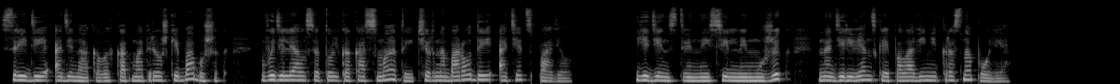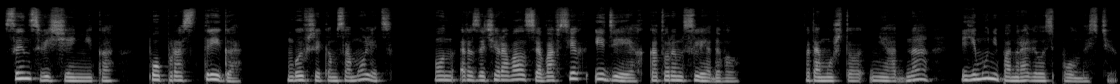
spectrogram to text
Среди одинаковых, как матрешки бабушек, выделялся только косматый, чернобородый отец Павел, единственный сильный мужик на деревенской половине Краснополья. Сын священника, поп Растрига, бывший комсомолец, он разочаровался во всех идеях, которым следовал, потому что ни одна ему не понравилась полностью.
